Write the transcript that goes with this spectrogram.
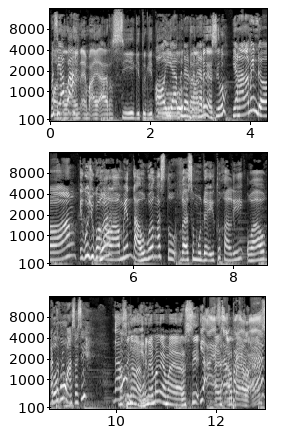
Masih apa? online MIRC gitu-gitu. Oh iya benar-benar. Ngalamin gak sih lo? Yang ngalamin dong. Eh, gue juga Gua- ngalamin tahu gue nggak nggak semudah itu kali. Wow, Eh, gue tapi masa sih? Masih ngalamin emang MIRC? Ya ASLPLS,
